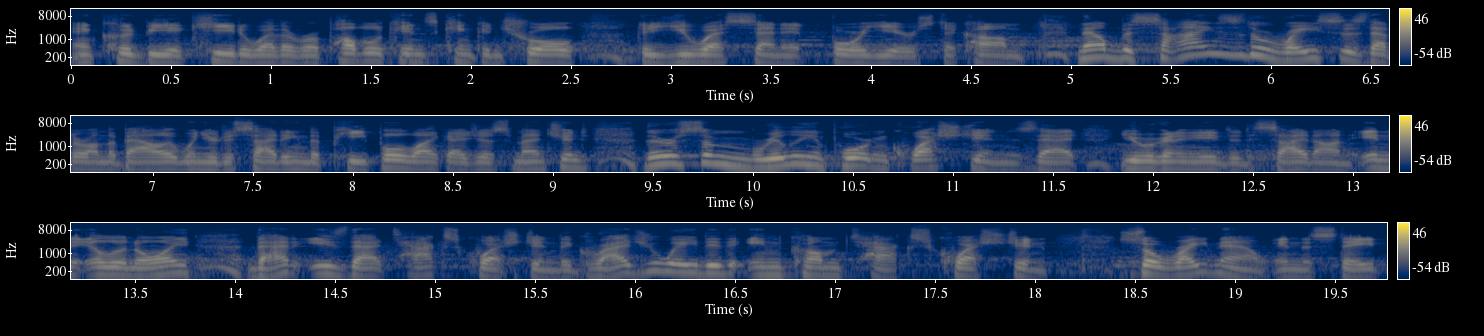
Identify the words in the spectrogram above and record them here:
and could be a key to whether Republicans can control the U.S. Senate for years to come. Now, besides the races that are on the ballot when you're deciding the people, like I just mentioned, there are some really important questions that you are going to need to decide on. In Illinois, that is that tax question, the graduated income tax question. So, right now in the state,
